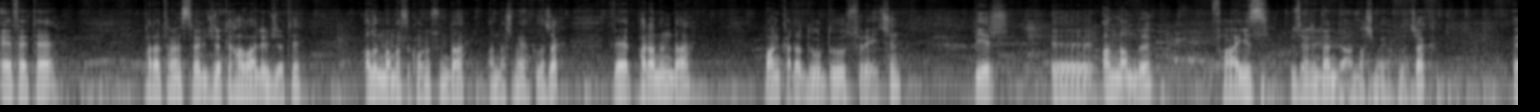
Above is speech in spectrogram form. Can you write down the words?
EFT para transfer ücreti, havale ücreti alınmaması konusunda anlaşma yapılacak ve paranın da bankada durduğu süre için bir e, anlamlı faiz üzerinden de anlaşma yapılacak. E,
